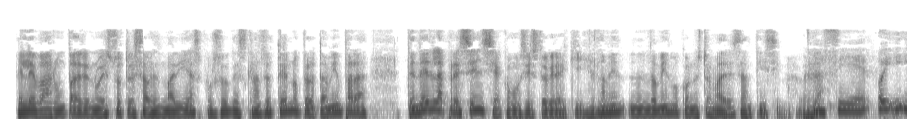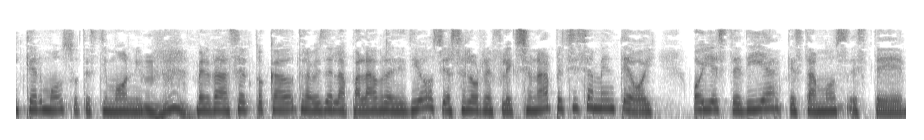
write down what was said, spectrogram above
elevar un Padre Nuestro, tres Aves Marías por su descanso eterno, pero también para tener la presencia como si estuviera aquí. Es lo, mi- lo mismo con nuestra Madre Santísima, ¿verdad? Así es. Oye, y qué hermoso testimonio. ¿verdad? Ser tocado a través de la palabra de Dios y hacerlo reflexionar precisamente hoy. Hoy este día que estamos, este,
